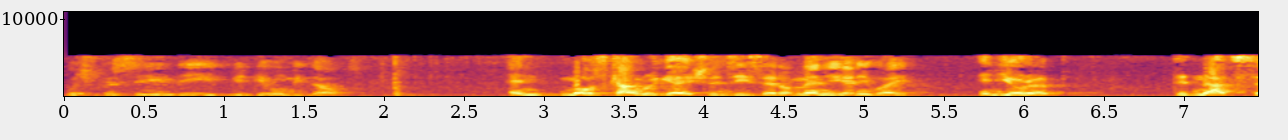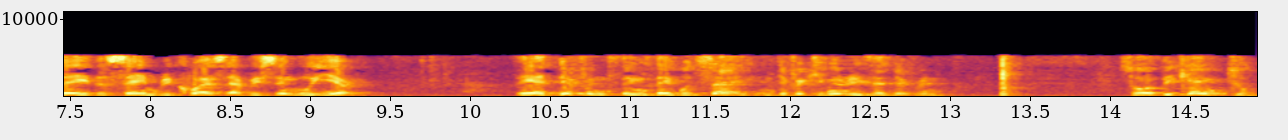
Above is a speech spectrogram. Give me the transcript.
which precede the Yud Gimel Midot. And most congregations, he said, or many anyway, in Europe, did not say the same request every single year. They had different things they would say, and different communities had different. So it became too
